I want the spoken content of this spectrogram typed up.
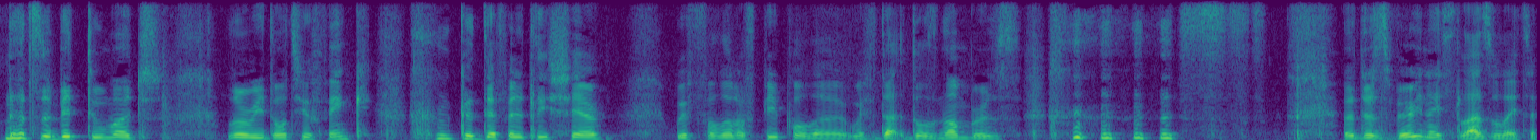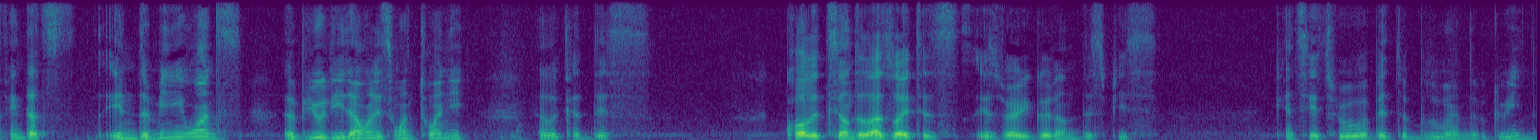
That's a bit too much, Laurie, don't you think? Could definitely share with a lot of people uh, with that those numbers. uh, there's very nice lazulites. I think that's in the mini ones a beauty. That one is 120. Uh, look at this. Quality on the lazulite is is very good on this piece. Can see through a bit the blue and the green.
